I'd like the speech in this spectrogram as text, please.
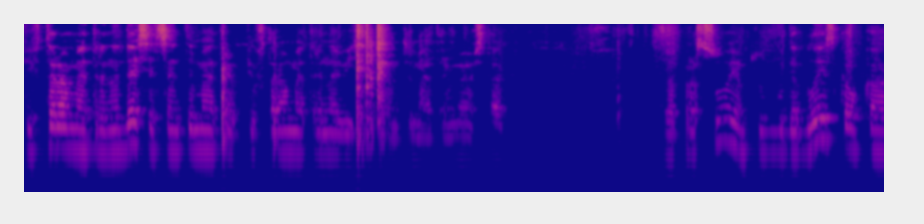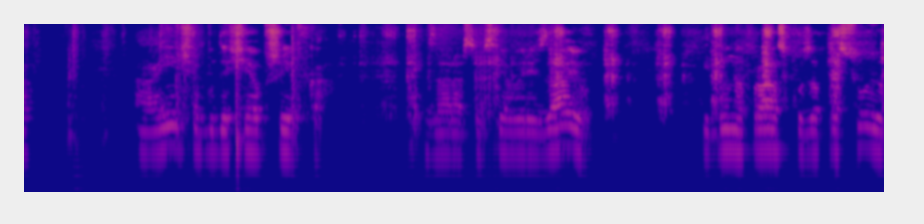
півтора метри на 10 сантиметрів, півтора метри на 8 сантиметрів. Ми ось так запрасуємо. Тут буде блискавка, а інша буде ще обшивка. Зараз ось я вирізаю, іду на праску, запрасую.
